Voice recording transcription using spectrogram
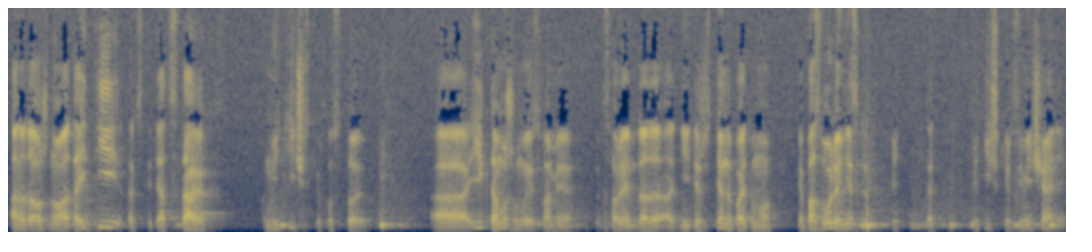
оно должно отойти, так сказать, от старых коммунистических устоев. А, и к тому же мы с вами представляем да, одни и те же стены, поэтому я позволю несколько критических замечаний.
